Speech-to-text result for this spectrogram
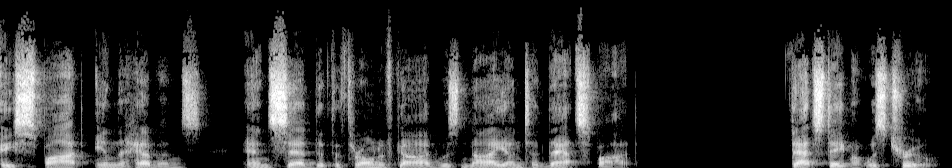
a spot in the heavens and said that the throne of God was nigh unto that spot, that statement was true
